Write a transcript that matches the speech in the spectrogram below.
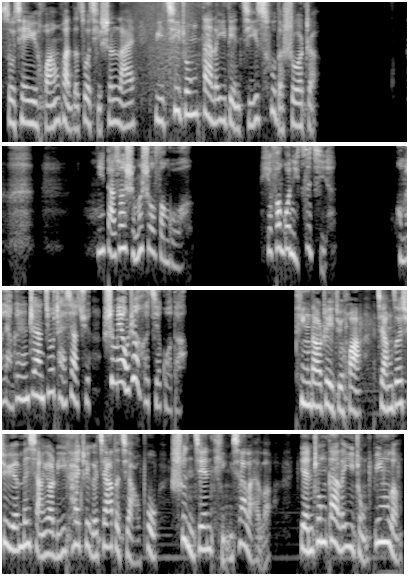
苏千玉缓缓地坐起身来，语气中带了一点急促地说着：“你打算什么时候放过我？也放过你自己？我们两个人这样纠缠下去是没有任何结果的。”听到这句话，蒋泽旭原本想要离开这个家的脚步瞬间停下来了。眼中带了一种冰冷，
